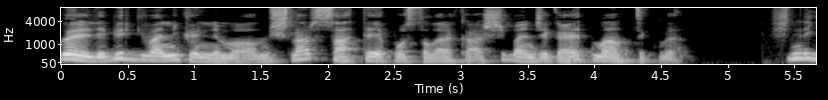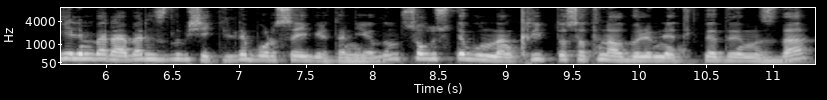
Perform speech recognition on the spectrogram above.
Böyle de bir güvenlik önlemi almışlar. Sahte e-postalara karşı bence gayet mantıklı. Şimdi gelin beraber hızlı bir şekilde borsayı bir tanıyalım. Sol üstte bulunan kripto satın al bölümüne tıkladığımızda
